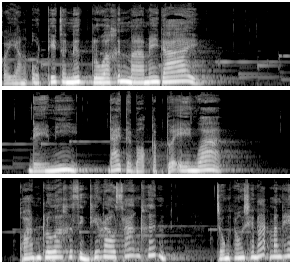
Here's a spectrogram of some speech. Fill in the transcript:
ก็ยังอดที่จะนึกกลัวขึ้นมาไม่ได้ เดมี่ได้แต่บอกกับตัวเองว่า ความกลัวคือสิ่งที่เราสร้างขึ้น จงเอาชนะมันให้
